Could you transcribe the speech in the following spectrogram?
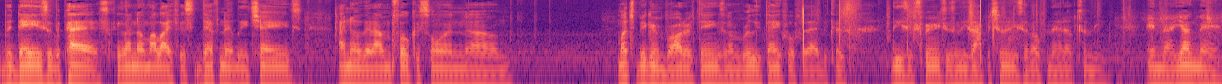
the days of the past because I know my life has definitely changed. I know that I'm focused on um, much bigger and broader things, and I'm really thankful for that because these experiences and these opportunities have opened that up to me. And uh, young man,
